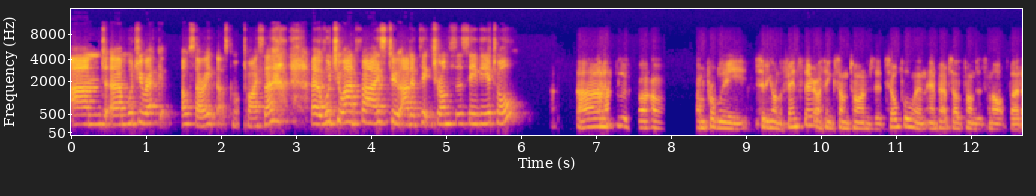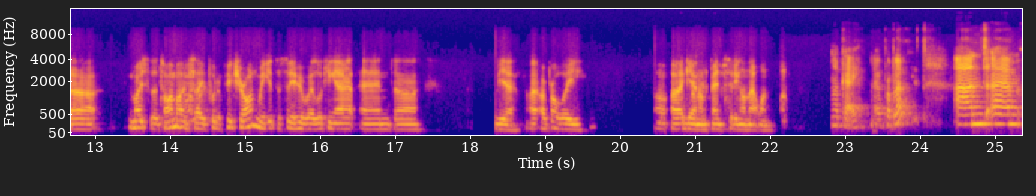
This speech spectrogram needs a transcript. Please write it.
And um, would you rec? Oh, sorry, that's come up twice there. Uh, would you advise to add a picture onto the CV at all? Um, look, I, am probably sitting on the fence there. I think sometimes it's helpful and, and perhaps other times it's not. But uh, most of the time, I'd say put a picture on. We get to see who we're looking at. And uh, yeah, I, I probably, uh, again, I'm fence sitting on that one. Okay, no problem. And um,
